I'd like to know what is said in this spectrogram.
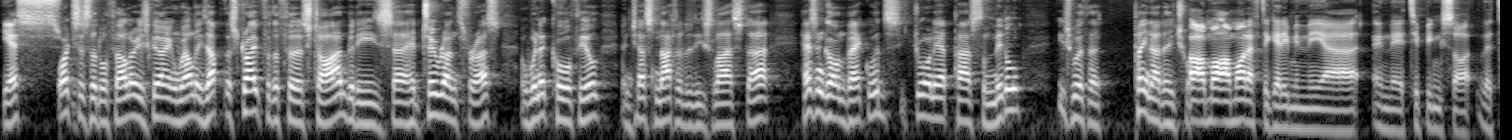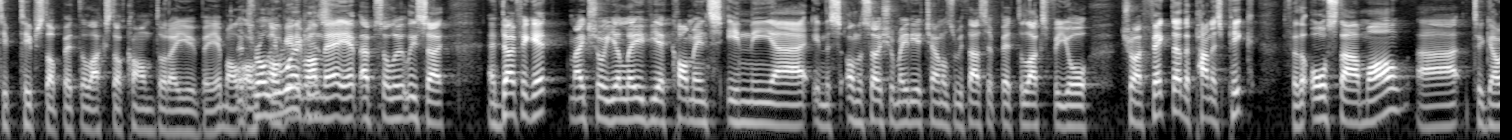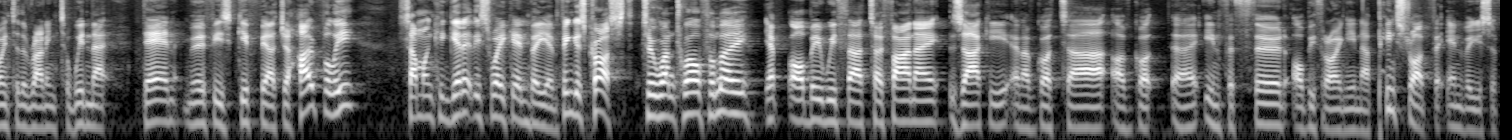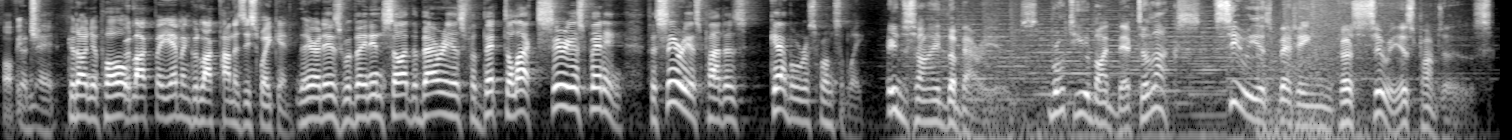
Yes. Watch this little fella. He's going well. He's up the straight for the first time, but he's uh, had two runs for us, a win at Caulfield, and just nutted at his last start. Hasn't gone backwards. He's drawn out past the middle. He's worth a peanut each one. I might, I might have to get him in the uh, in their tipping site, the tip tipstop.betdeluxe.com.au. BM. I'll, That's I'll, I'll get him on there. Yep, absolutely. So, and don't forget, make sure you leave your comments in the uh, in the on the social media channels with us at Bet Deluxe for your trifecta, the punters pick for the All Star Mile uh, to go into the running to win that Dan Murphy's gift voucher. Hopefully someone can get it this weekend, BM. Fingers crossed. 2 1 12 for me. Yep, I'll be with uh, Tofane, Zaaki, and I've got uh, I've got uh, in for third. I'll be throwing in a pinstripe for Enver Yusufovic. Good, good, on you, Paul. Good luck, BM, and good luck, punters, this weekend. There it is. We've been inside the barriers for Bet Deluxe. Serious betting for serious punters. Gamble responsibly. Inside the Barriers. Brought to you by Bet Deluxe. Serious betting for serious punters.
